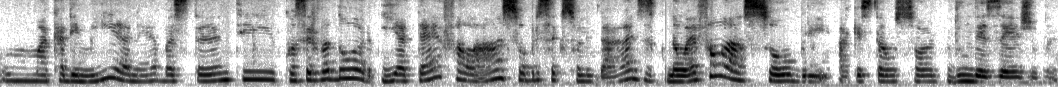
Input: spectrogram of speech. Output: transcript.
uma academia né, bastante conservadora. E até falar sobre sexualidades não é falar sobre a questão só de um desejo, né,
